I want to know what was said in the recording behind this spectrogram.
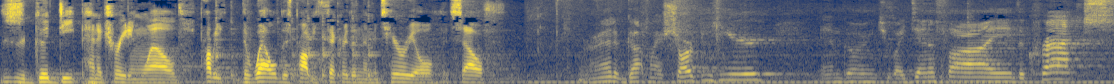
This is a good deep penetrating weld. Probably, the weld is probably thicker than the material itself. Right, I've got my Sharpie here. And I'm going to identify the cracks.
